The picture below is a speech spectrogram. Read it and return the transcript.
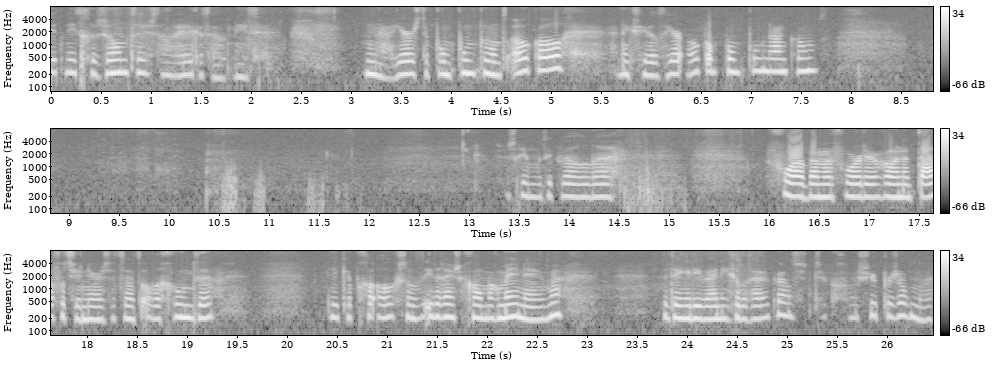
Dit niet gezond is, dan weet ik het ook niet. Nou, hier is de pompoenplant ook al. En ik zie dat hier ook een pompoen aankomt. Dus misschien moet ik wel uh, voor bij mijn voordeur gewoon een tafeltje neerzetten met alle groenten die ik heb geoogst. Zodat iedereen ze gewoon mag meenemen. De dingen die wij niet gebruiken, dat is natuurlijk gewoon super zonde.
